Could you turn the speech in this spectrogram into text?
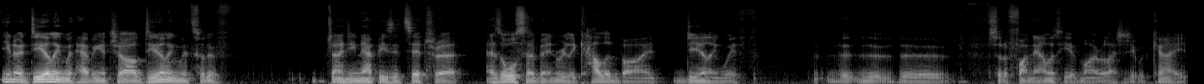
you know, dealing with having a child, dealing with sort of changing nappies, etc., has also been really coloured by dealing with the, the the sort of finality of my relationship with Kate,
